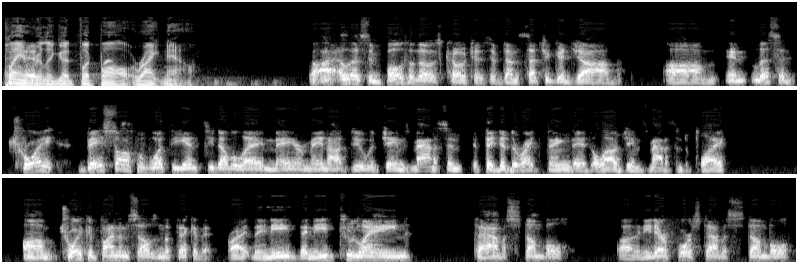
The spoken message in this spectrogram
playing really good football right now. Well, I, listen, both of those coaches have done such a good job. Um, and listen, Troy, based off of what the NCAA may or may not do with James Madison, if they did the right thing, they'd allow James Madison to play. um, Troy could find themselves in the thick of it. Right? They need they need Tulane to have a stumble. Uh, they need Air Force to have a stumble.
